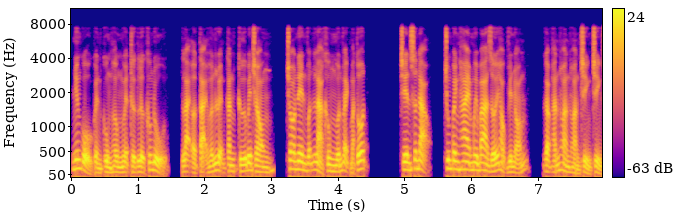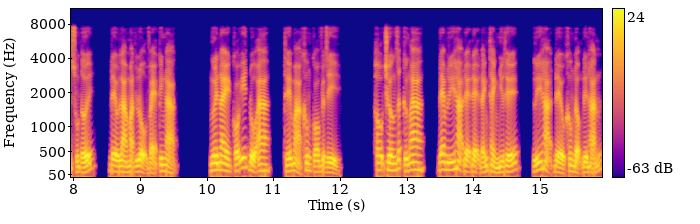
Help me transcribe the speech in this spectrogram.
nhưng cổ quyền cùng hồng nguyện thực lực không đủ, lại ở tại huấn luyện căn cứ bên trong, cho nên vẫn là không muốn vạch mặt tốt. Trên sân đạo chung quanh hai mươi ba giới học viên nhóm, gặp hắn hoàn hoàn chỉnh chỉnh xuống tới, đều là mặt lộ vẻ kinh ngạc. Người này có ít độ a, thế mà không có việc gì. Hậu trường rất cứng a, đem lý hạ đệ đệ đánh thành như thế, lý hạ đều không động đến hắn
